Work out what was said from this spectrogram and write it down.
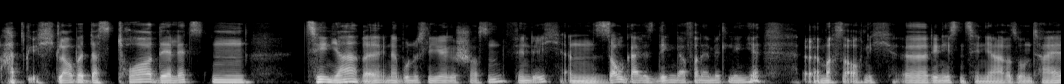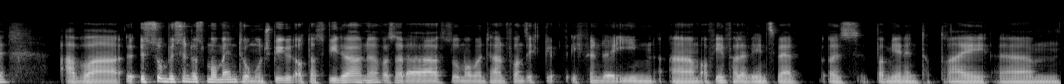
hat, ich glaube, das Tor der letzten zehn Jahre in der Bundesliga geschossen, finde ich. Ein saugeiles Ding da von der Mittellinie. Äh, machst du auch nicht äh, die nächsten zehn Jahre so ein Teil. Aber ist so ein bisschen das Momentum und spiegelt auch das wieder, ne, was er da so momentan von sich gibt. Ich finde ihn ähm, auf jeden Fall erwähnenswert. Ist bei mir in den Top 3 ähm,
